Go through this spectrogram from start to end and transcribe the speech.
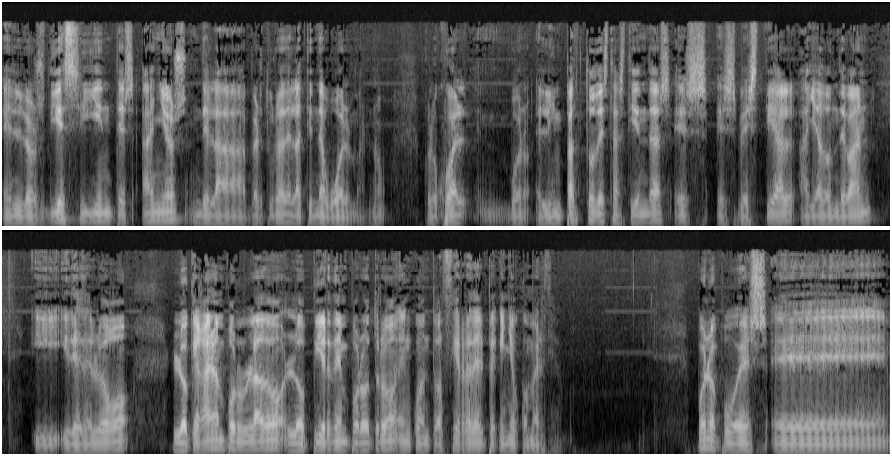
en los 10 siguientes años de la apertura de la tienda Walmart, ¿no? Con lo cual, bueno, el impacto de estas tiendas es, es bestial allá donde van y, y, desde luego lo que ganan por un lado lo pierden por otro en cuanto a cierre del pequeño comercio. Bueno, pues eh,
